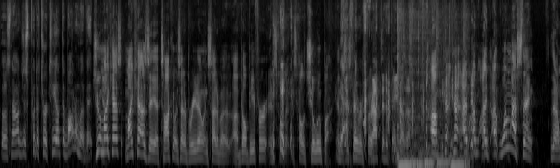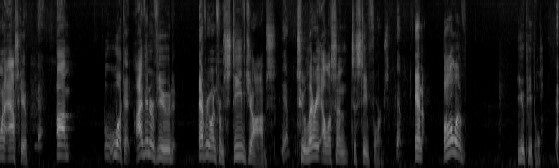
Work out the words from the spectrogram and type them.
goes now just put a tortilla at the bottom of it do you know what Mike has? Mike has a, a taco inside a burrito inside of a, a bell beefer. It's called a, it's called a chalupa, and it's his favorite food. Wrapped in a pizza. Um, can, can I, I, I, I, one last thing that I want to ask you. Um, look, at I've interviewed everyone from Steve Jobs Yep. to Larry Ellison to Steve Forbes, Yep. and all of you people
